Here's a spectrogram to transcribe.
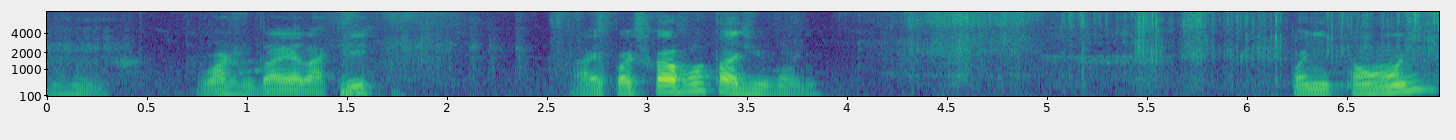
ó. Uhum. Vou ajudar ela aqui. Aí pode ficar à vontade, Ivone. Panetone.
